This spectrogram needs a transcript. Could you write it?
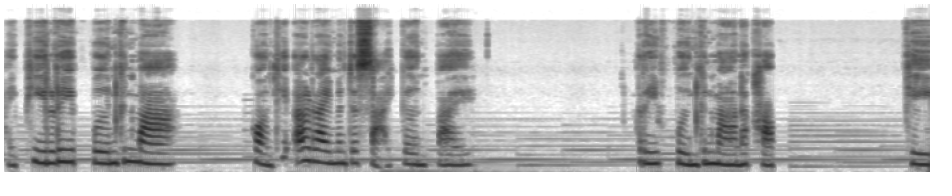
ให้พี่รีบฟื้นขึ้นมา ก่อนที่อะไรมันจะสายเกินไป รีบฟื้นขึ้นมานะครับ พี่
